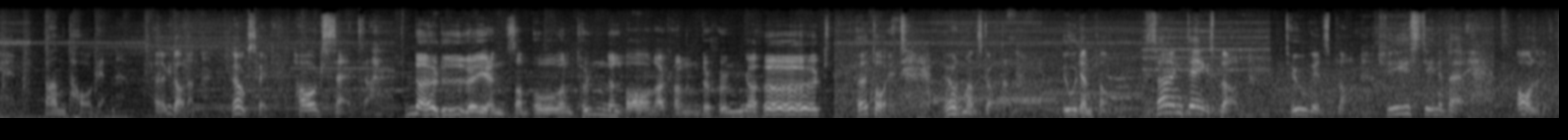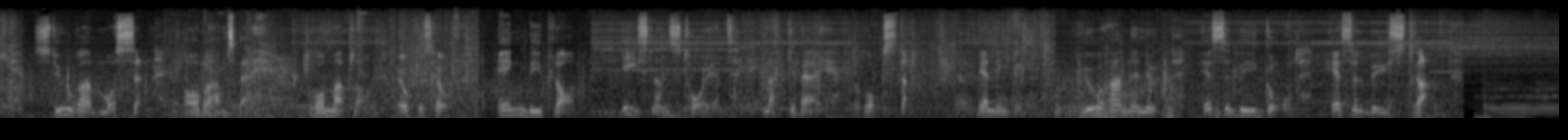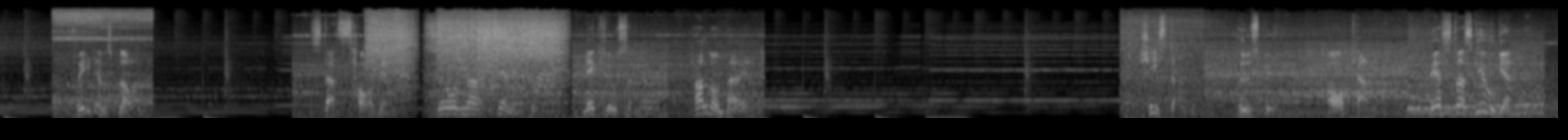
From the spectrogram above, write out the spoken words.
Bandhagen. Högdalen. Rågsved. Hagsätra. När du är ensam på en tunnelbana kan du sjunga högt. Hötorget. Rådmansgatan. Odenplan. Sankt Eriksplan. Toridsplan. Kristineberg. Alvik. Stora Mossen. Abrahamsberg. Brommaplan. Åkeshof. Ängbyplan. Islandstorget. Blackeberg. Råcksta. Vällingby. Johannelund. Hässelby gård. Hässelby strand. Fridhemsplan. Stadshagen. Solna centrum. Näckrosen. Hallonbergen. Kista. Husby. Akalla. Västra skogen.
